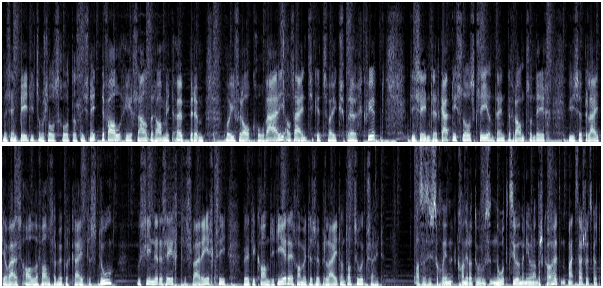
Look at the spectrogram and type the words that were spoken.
Wir sind beide zum Schluss gekommen, das ist nicht der Fall. Ich selber habe mit jemandem, der in Frage gekommen wäre, als einziger zwei Gespräche geführt. Die sind ergebnislos gewesen und dann haben Franz und ich uns überlegt, ja, wäre allenfalls eine Möglichkeit, dass du aus seiner Sicht, das wäre ich gewesen, würde kandidieren. Ich habe mir das überlegt und dazu gesagt. Also es ist so ein eine Kandidatur aus Not gewesen, weil man niemand anders hatte. Sagst du jetzt gerade?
